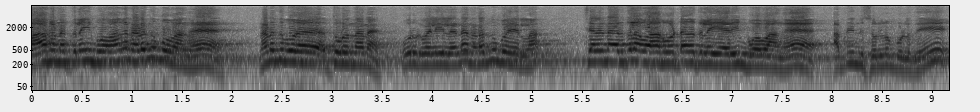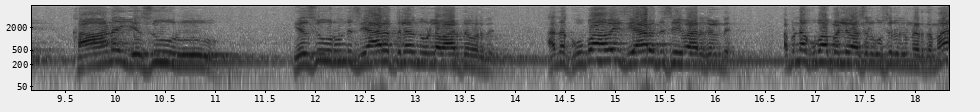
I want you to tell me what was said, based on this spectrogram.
வாகனத்திலையும் போவாங்க நடந்தும் போவாங்க. நடந்து போற தூரம் தானே? ஊருக்கு வெளியிலன்னா நடந்தும் போயிடலாம் சில நேரத்தில் வாக ஒட்டகத்தில் ஏறியும் போவாங்க. அப்படின்னு சொல்லும் பொழுது காண எசூரு எசூருன்னு ஜியாரத்துல இருந்து உள்ள வார்த்தை வருது. அந்த குபாவை ஜியாரத்து செய்வார்கள் அப்படின்னா குபா பள்ளிவாசலுக்கு உசுரு இருக்குன்னு அர்த்தமா?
